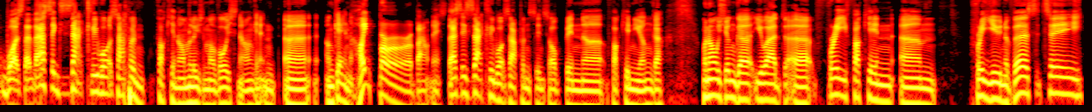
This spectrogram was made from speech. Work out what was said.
what's that? That's exactly what's happened. Fucking, I'm losing my voice now. I'm getting, uh, I'm getting hyper about this. That's exactly what's happened since I've been uh, fucking younger. When I was younger, you had uh, free fucking um, free university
